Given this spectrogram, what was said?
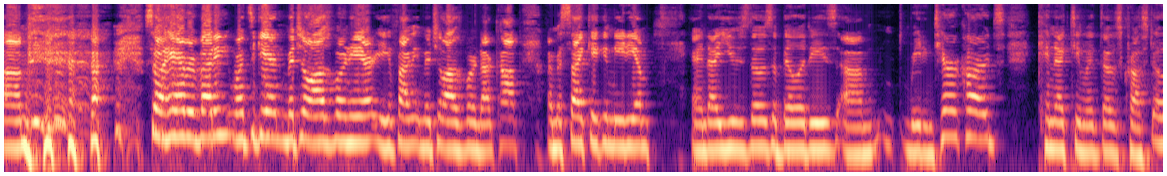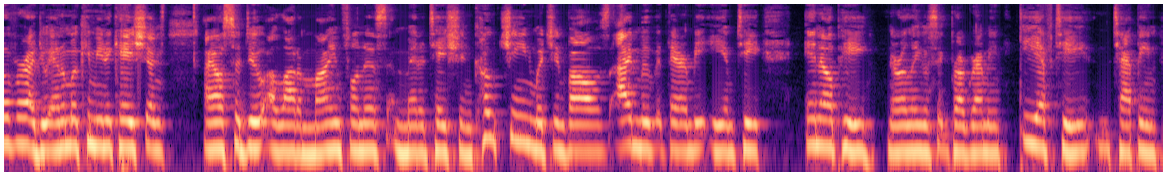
Um, so hey everybody, once again, Mitchell Osborn here. You can find me at mitchellosborn.com. I'm a psychic and medium, and I use those abilities, um, reading tarot cards, connecting with those crossed over. I do animal communication. I also do a lot of mindfulness meditation coaching, which involves eye movement therapy, EMT, NLP, neurolinguistic programming, EFT, tapping,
